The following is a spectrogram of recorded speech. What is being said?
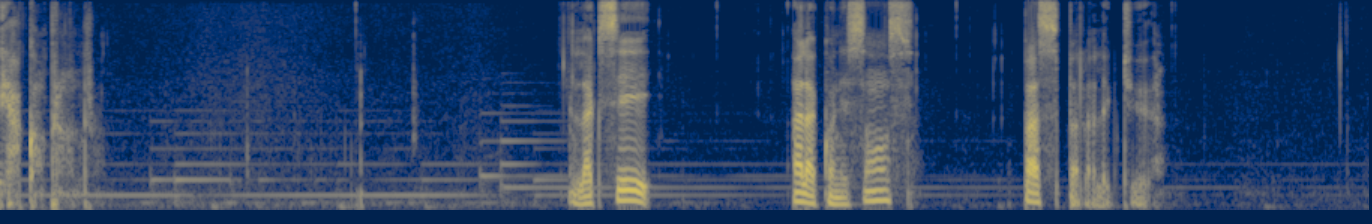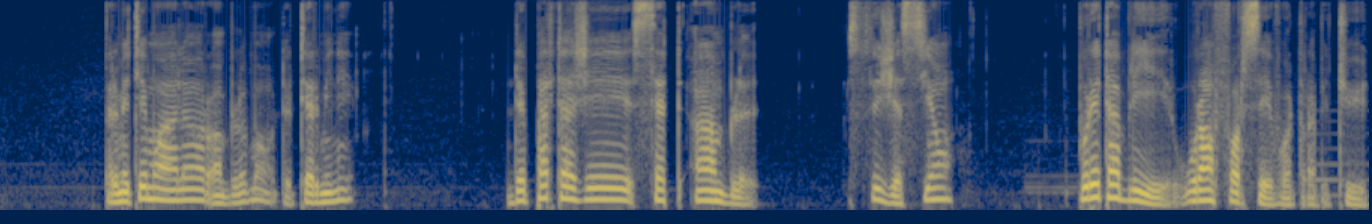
et à comprendre. L'accès à la connaissance passe par la lecture. Permettez-moi alors humblement de terminer, de partager cette humble suggestions pour établir ou renforcer votre habitude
